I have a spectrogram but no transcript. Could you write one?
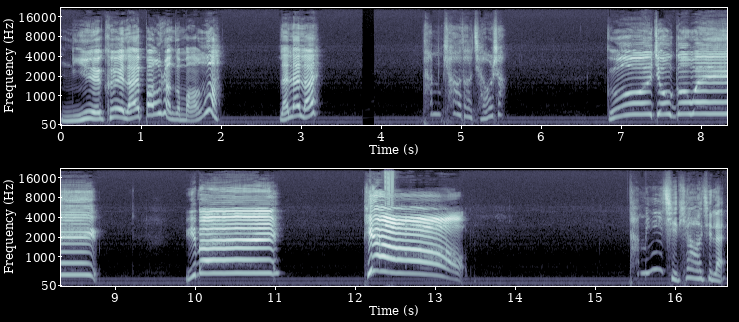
你也可以来帮上个忙啊！来来来！”他们跳到桥上，各就各位，预备，跳！他们一起跳起来，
